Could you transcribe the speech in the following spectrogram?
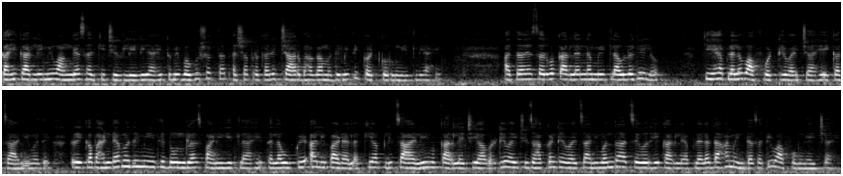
काही कारले मी वांग्यासारखी चिरलेली आहे. तुम्ही बघू शकतात अशा प्रकारे चार भागामध्ये मी ती कट करून घेतली आहे. आता या सर्व कारल्यांना मीठ लावलं गेलं की हे आपल्याला वाफवत ठेवायचे आहे एका चाळणीमध्ये. तर एका भांड्यामध्ये मी इथे दोन ग्लास पाणी घेतलं आहे. त्याला उकळी आली पाण्याला की आपली चाळणी कारल्याची यावर ठेवायची झाकण ठेवायचं आणि मंद आचेवर हे कारले आपल्याला दहा मिनटासाठी वाफवून घ्यायचे आहे.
